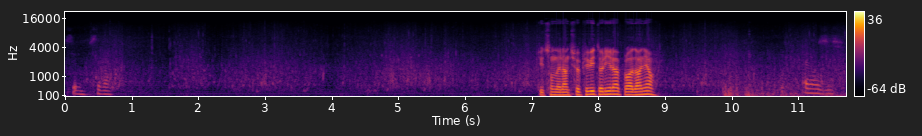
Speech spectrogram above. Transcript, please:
C'est bon, Tu te sens d'aller un petit peu plus vite, Oli, là, pour la dernière Allons-y.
